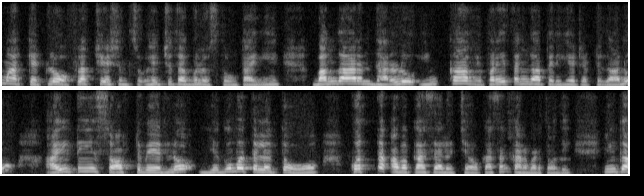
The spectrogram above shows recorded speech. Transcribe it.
మార్కెట్లో ఫ్లక్చుయేషన్స్ హెచ్చు తగ్గులు వస్తూ ఉంటాయి. బంగారం ధరలు ఇంకా విపరీతంగా పెరిగేటట్టుగాను ఐటీ సాఫ్ట్వేర్లో ఎగుమతులతో కొత్త అవకాశాలు వచ్చే అవకాశం కనబడుతోంది. ఇంకా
